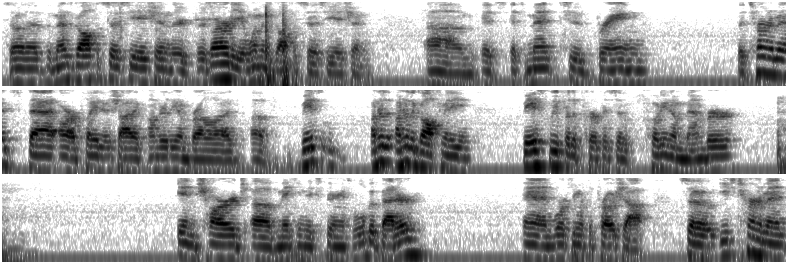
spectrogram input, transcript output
So the, the Men's Golf Association, there, there's already a Women's Golf Association. Um, it's it's meant to bring the tournaments that are played in Shoddy under the umbrella of basically under the, under the golf committee, basically for the purpose of putting a member in charge of making the experience a little bit better and working with the pro shop. So each tournament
